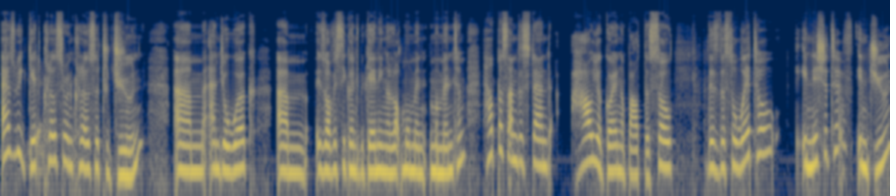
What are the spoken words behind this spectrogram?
as we get closer and closer to June um, and your work um, is obviously going to be gaining a lot more men- momentum, help us understand how you're going about this. So there's the Soweto initiative in June.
